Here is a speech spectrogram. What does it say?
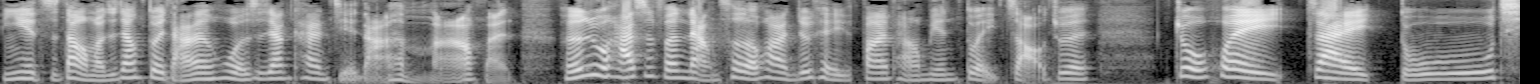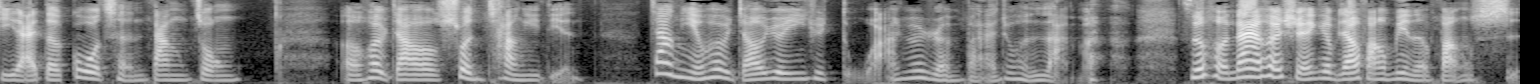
你也知道嘛，就这样对答案或者是这样看解答很麻烦。可是如果它是分两册的话，你就可以放在旁边对照，就会就会在读起来的过程当中，呃，会比较顺畅一点。这样你也会比较愿意去读啊，因为人本来就很懒嘛，所以我当然会选一个比较方便的方式。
